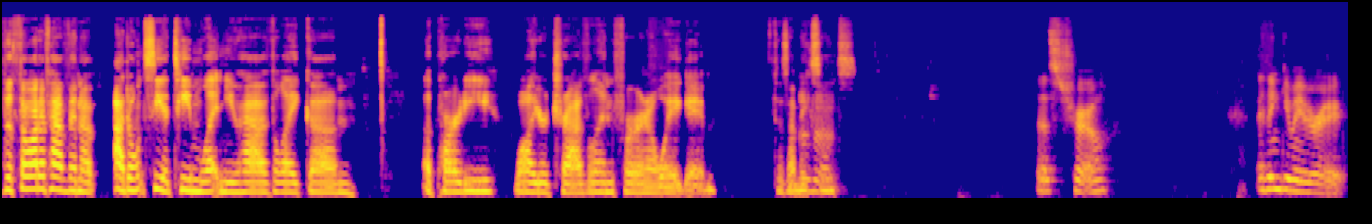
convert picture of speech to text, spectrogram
the thought of having a I don't see a team letting you have like um a party while you're traveling for an away game. Does that make Mhm. sense? That's true. I think you may be right.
